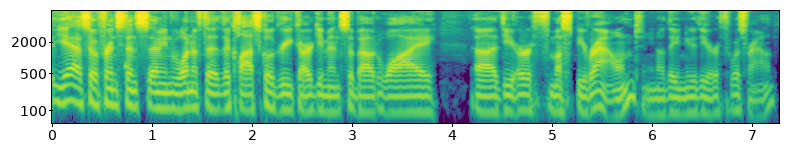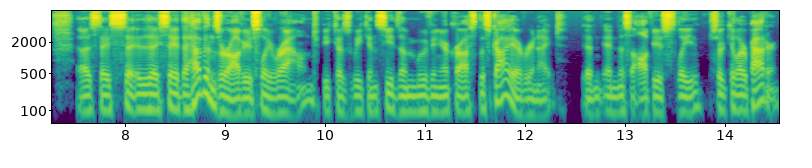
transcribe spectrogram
Yeah. So, for instance, I mean, one of the the classical Greek arguments about why uh, the Earth must be round, you know, they knew the Earth was round. As they say, they say the heavens are obviously round because we can see them moving across the sky every night in, in this obviously circular pattern.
